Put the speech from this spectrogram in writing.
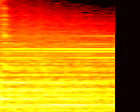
Música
